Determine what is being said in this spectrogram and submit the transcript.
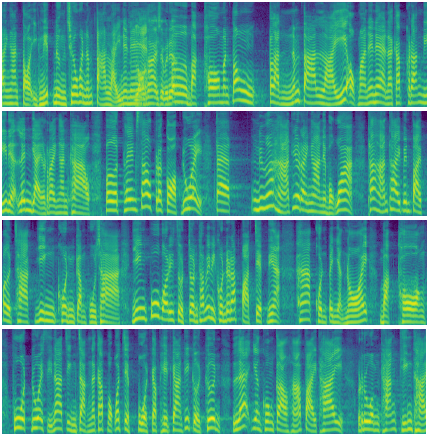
รายงานต่ออีกนิดนึง เชื่อว่าน้ำตาไหลแน่ๆร้องไห้ใช่ไหมเนี่ย เออ บักทองมันต้องกลั่นน้ำตาไหลออกมาแน่ๆนะครับ ครั้งนี้เนี่ยเล่นใหญ่รายงานข่าว เปิดเพลงเศร้าประกอบด้วย แต่ เนื้อหาที่รายงานเนี่ยบอกว่า ทหารไทยเป็นฝ่ายเปิดฉากยิงคนกัมพูชา ยิงผู้บริสุทธิ์จนทำให้มีคนได้รับบาดเจ็บเนี่ยห้าคนเป็นอย่างน้อย บักทองพูดด้วยสีหน้าจริงจังนะครับ บอกว่าเจ็บปวดกับเหตุการณ์ที่เกิดขึ้น และยังคงกล่าวหาฝ่ายไทย รวมทั้งทิ้งท้าย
